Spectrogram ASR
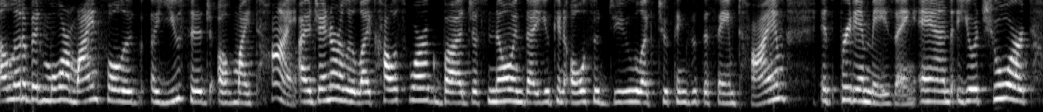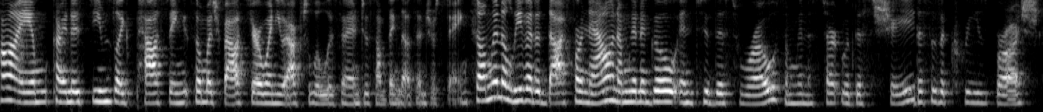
a little bit more mindful of a usage of my time. I generally like housework, but just knowing that you can also do like two things at the same time, it's pretty amazing. And your chore time kind of seems like passing so much faster when you actually listen to something that's interesting. So I'm gonna leave it at that for now, and I'm gonna go into this row. So I'm gonna start with this shade. This is a crease brush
